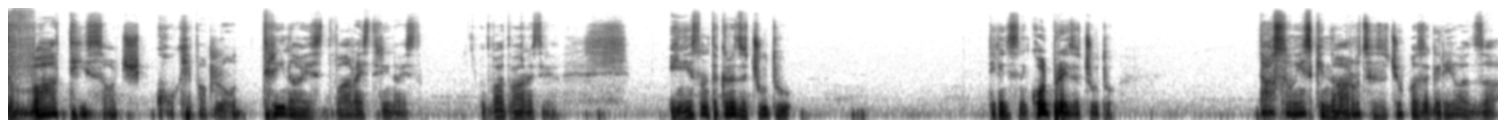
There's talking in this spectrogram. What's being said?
2000, koliko je pa bilo? 13, 12, 13, 2012. 13. In jaz sem takrat začutil, tega nisem nikoli prej začutil. Ta slovenski narod se je začel pa zagrevati za,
